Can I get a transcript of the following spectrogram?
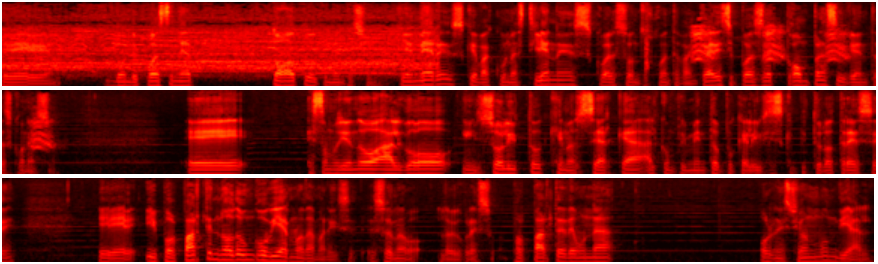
eh, donde puedes tener toda tu documentación. ¿Quién eres? ¿Qué vacunas tienes? ¿Cuáles son tus cuentas bancarias? Y puedes hacer compras y ventas con eso. Eh, estamos viendo algo insólito que nos acerca al cumplimiento de Apocalipsis capítulo 13. Eh, y por parte no de un gobierno, Damaris, eso no lo eso, por parte de una organización mundial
